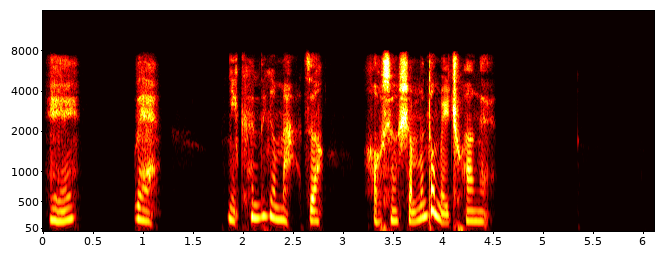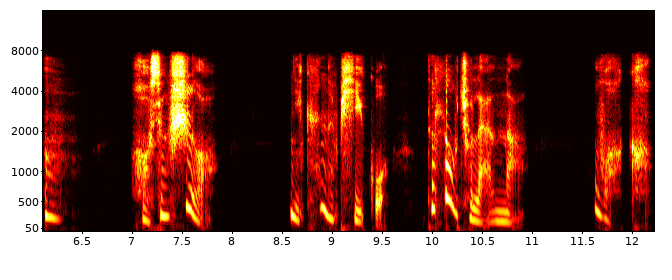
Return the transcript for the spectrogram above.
哎，喂，你看那个马子，好像什么都没穿哎。嗯好像是哦，你看那屁股都露出来了呢。我靠，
